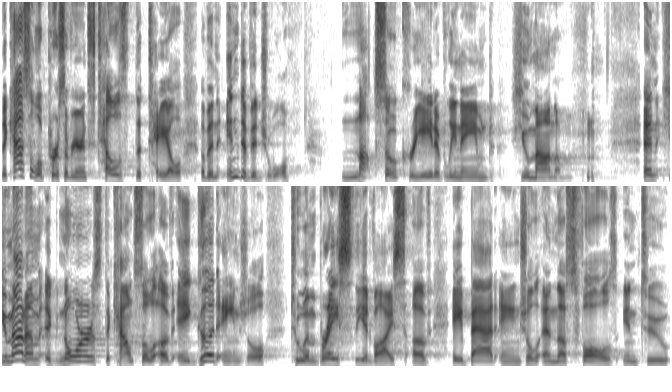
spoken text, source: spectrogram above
The Castle of Perseverance tells the tale of an individual not so creatively named Humanum. And Humanum ignores the counsel of a good angel to embrace the advice of a bad angel and thus falls into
